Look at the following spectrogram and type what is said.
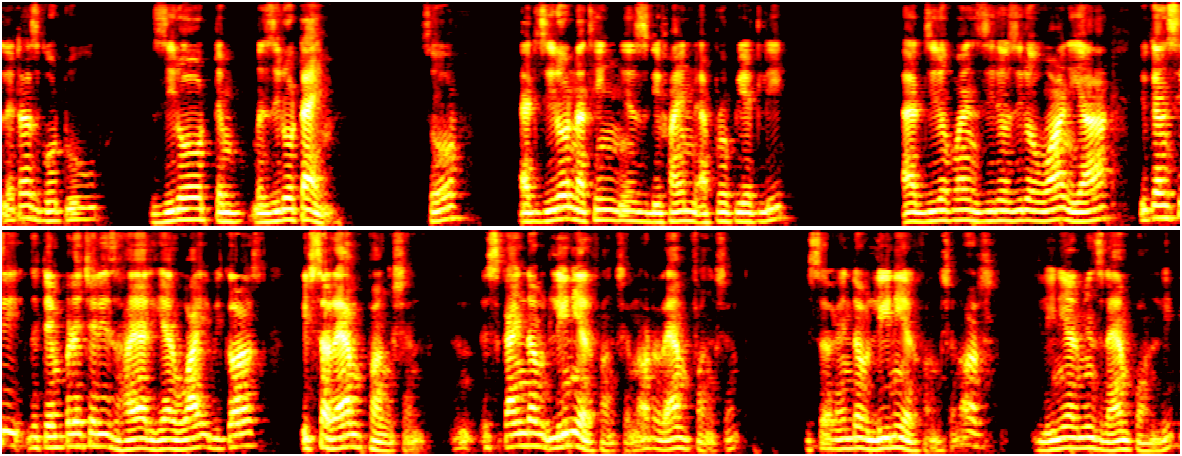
let us go to zero temp zero time so at zero nothing is defined appropriately at 0 0.001 yeah you can see the temperature is higher here. Why? Because it's a ramp function. It's kind of linear function not a ramp function. It's a kind of linear function or linear means ramp only.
